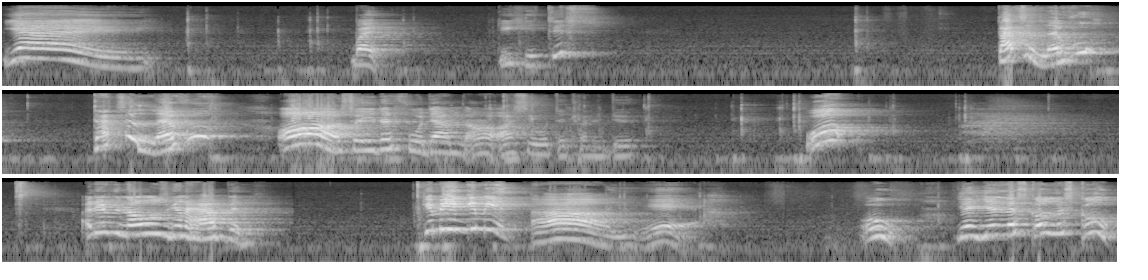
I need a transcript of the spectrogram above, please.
Yay! Wait, do you hit this? That's a level? That's a level? Oh, so you don't fall down. Oh, I see what they're trying to do. What? Didn't even know what was gonna happen. Give me it, give me it. Ah, yeah. Oh, yeah, yeah, let's go, let's go.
